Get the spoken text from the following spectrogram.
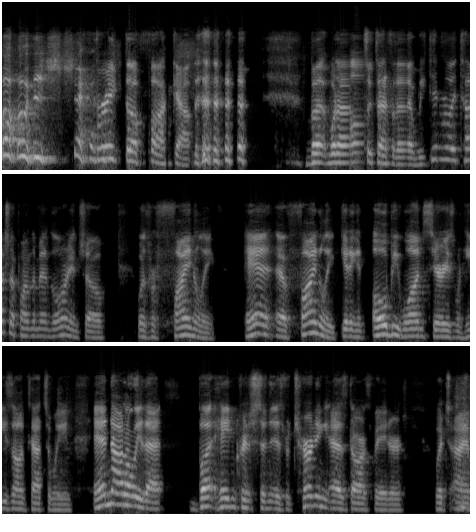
holy shit. freak the fuck out. but what I'm also excited for that we didn't really touch up on the Mandalorian show was we're finally and uh, finally getting an Obi Wan series when he's on Tatooine, and not only that, but Hayden Christensen is returning as Darth Vader, which I'm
